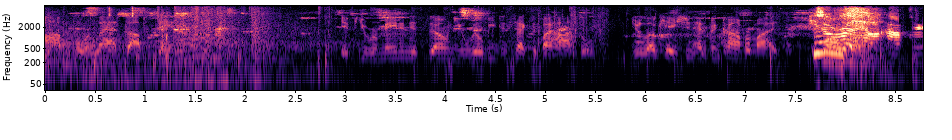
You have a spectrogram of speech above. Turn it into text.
Op 4, last stop standing. If you remain in this zone, you will be detected by hostiles. Your location has been compromised. He's over the helicopter.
